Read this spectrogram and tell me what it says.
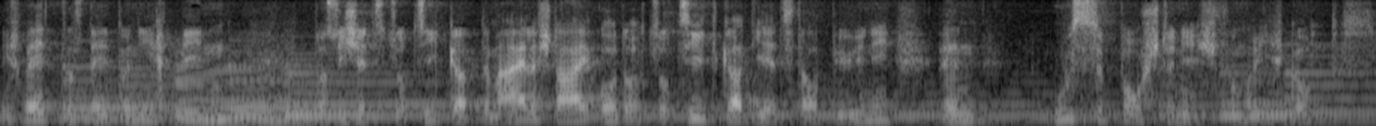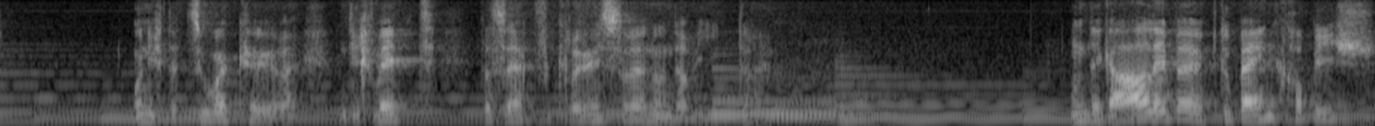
Ich will, dass dort, wo ich bin, das ist jetzt zur Zeit gerade der Meilenstein oder zur Zeit gerade jetzt an der Bühne, ein Aussenposten ist vom Reich Gottes. Und ich dazugehöre. Und ich will das vergrößern und erweitern. Und egal, eben, ob du Banker bist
